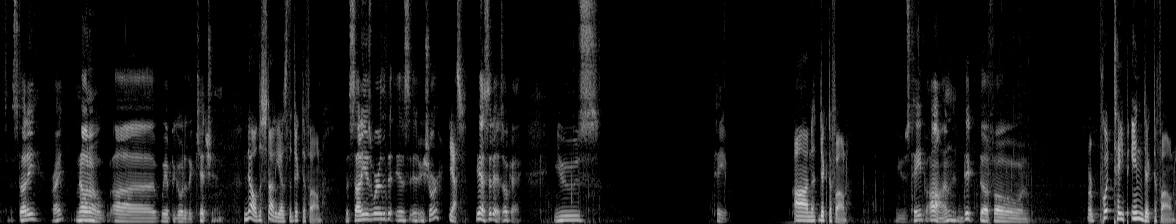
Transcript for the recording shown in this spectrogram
North to the study, right? No, no. Uh, we have to go to the kitchen. No, the study has the dictaphone. The study is where the is. Are you sure? Yes. Yes, it is. Okay. Use tape. On dictaphone. Use tape on dictaphone. Or put tape in dictaphone.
